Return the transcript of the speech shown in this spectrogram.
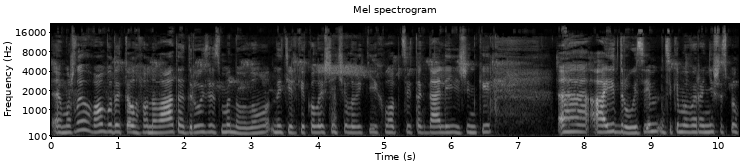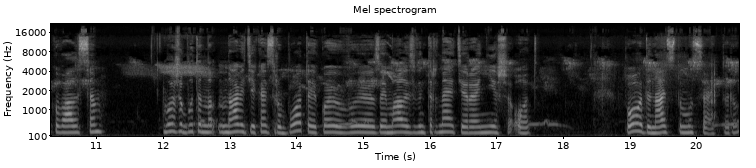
е, можливо, вам будуть телефонувати друзі з минулого, не тільки колишні чоловіки, хлопці і так далі, і жінки, е, а й друзі, з якими ви раніше спілкувалися. Може бути на- навіть якась робота, якою ви займались в інтернеті раніше, от по 11 сектору.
